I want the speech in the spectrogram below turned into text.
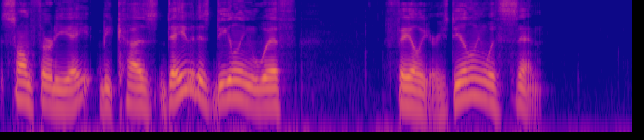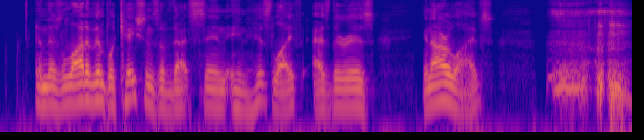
Psalm 38 because David is dealing with failure, he's dealing with sin. And there's a lot of implications of that sin in his life, as there is in our lives. and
